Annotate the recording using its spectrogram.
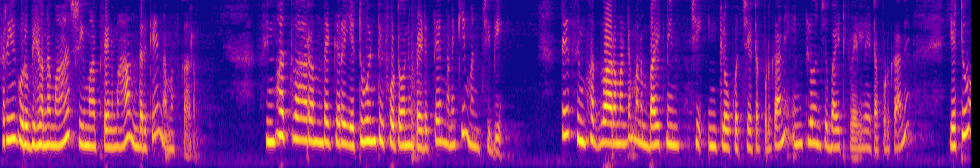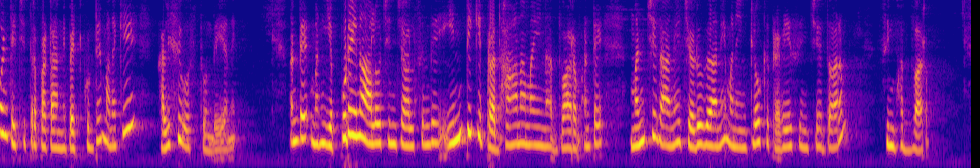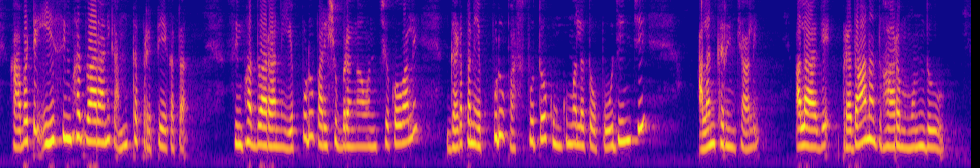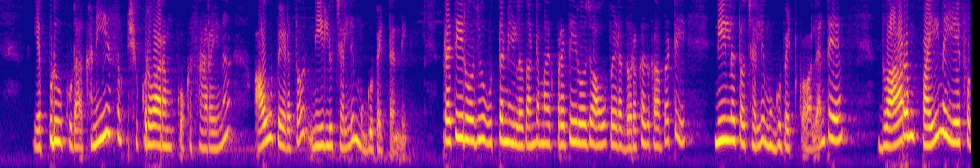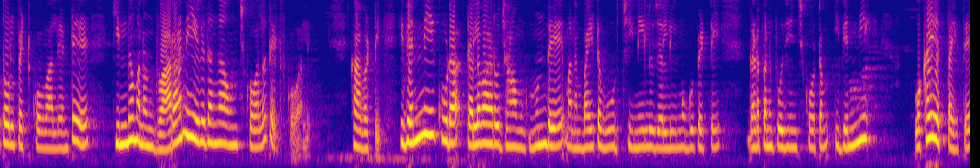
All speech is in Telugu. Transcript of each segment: శ్రీ గురుభ్యో నమ శ్రీమాత్రే నమ అందరికీ నమస్కారం. సింహద్వారం దగ్గర ఎటువంటి ఫోటోని పెడితే మనకి మంచిది? అంటే సింహద్వారం అంటే మనం బయట నుంచి ఇంట్లోకి వచ్చేటప్పుడు కానీ ఇంట్లోంచి బయటికి వెళ్ళేటప్పుడు కానీ ఎటువంటి చిత్రపటాన్ని పెట్టుకుంటే మనకి కలిసి వస్తుంది అని. అంటే మనం ఎప్పుడైనా ఆలోచించాల్సింది ఇంటికి ప్రధానమైన ద్వారం అంటే మంచి కానీ చెడు కానీ మన ఇంట్లోకి ప్రవేశించే ద్వారం సింహద్వారం. కాబట్టి ఈ సింహద్వారానికి అంత ప్రత్యేకత. సింహద్వారాన్ని ఎప్పుడూ పరిశుభ్రంగా ఉంచుకోవాలి. గడపను ఎప్పుడూ పసుపుతో కుంకుమలతో పూజించి అలంకరించాలి. అలాగే ప్రధాన ద్వారం ముందు ఎప్పుడూ కూడా కనీసం శుక్రవారం ఒకసారైనా ఆవు పేడతో నీళ్ళు చల్లి ముగ్గు పెట్టండి. ప్రతిరోజు ఉత్త నీళ్ళతో అంటే మనకు ప్రతిరోజు ఆవు పేడ దొరకదు కాబట్టి నీళ్ళతో చల్లి ముగ్గు పెట్టుకోవాలి. అంటే ద్వారం పైన ఏ ఫోటోలు పెట్టుకోవాలి అంటే కింద మనం ద్వారాన్ని ఏ విధంగా ఉంచుకోవాలో తెలుసుకోవాలి. కాబట్టి ఇవన్నీ కూడా తెల్లవారుజాము ముందే మనం బయట ఊడ్చి నీళ్ళు జల్లి ముగ్గు పెట్టి గడపని పూజించుకోవటం ఇవన్నీ ఒక ఎత్తు అయితే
